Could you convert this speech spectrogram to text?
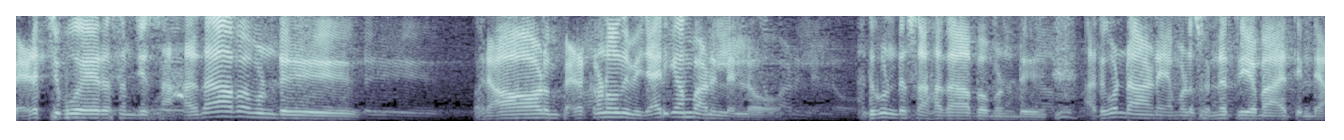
പിഴച്ചുപോയവരെ സംബന്ധിച്ച് സഹതാപമുണ്ട്. ഒരാളും പിഴക്കണമെന്ന് വിചാരിക്കാൻ പാടില്ലല്ലോ. അതുകൊണ്ട് സഹതാപമുണ്ട്. അതുകൊണ്ടാണ് നമ്മൾ സുന്നത്തിയമായത്തിന്റെ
